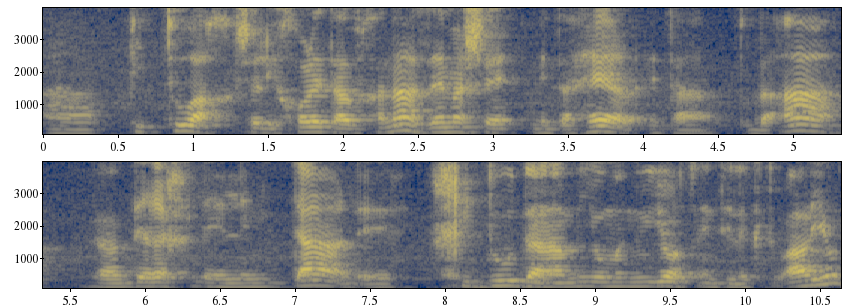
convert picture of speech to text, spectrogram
הפיתוח של יכולת ההבחנה, זה מה שמטהר את התודעה, זה הדרך ללמידה, לחידוד המיומנויות האינטלקטואליות,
